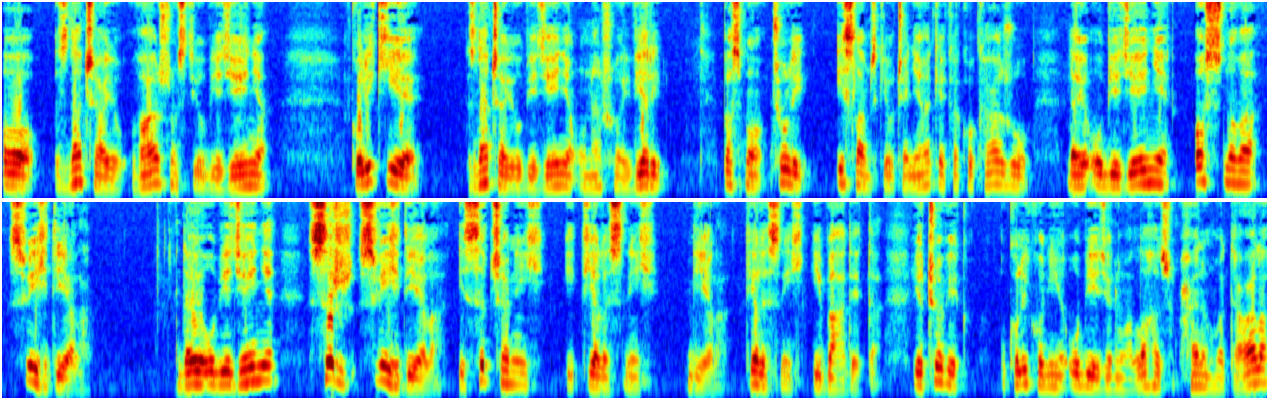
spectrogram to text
o značaju važnosti ubjeđenja, koliki je značaj ubjeđenja u našoj vjeri, pa smo čuli islamske učenjake kako kažu da je ubjeđenje osnova svih dijela, da je ubjeđenje srž svih dijela i srčanih i tjelesnih dijela, tjelesnih ibadeta. Jer čovjek ukoliko nije ubijeđen u Allaha subhanahu wa ta'ala,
